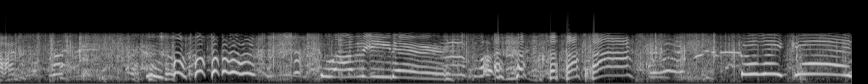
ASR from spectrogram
on. Glove eater. oh my god.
